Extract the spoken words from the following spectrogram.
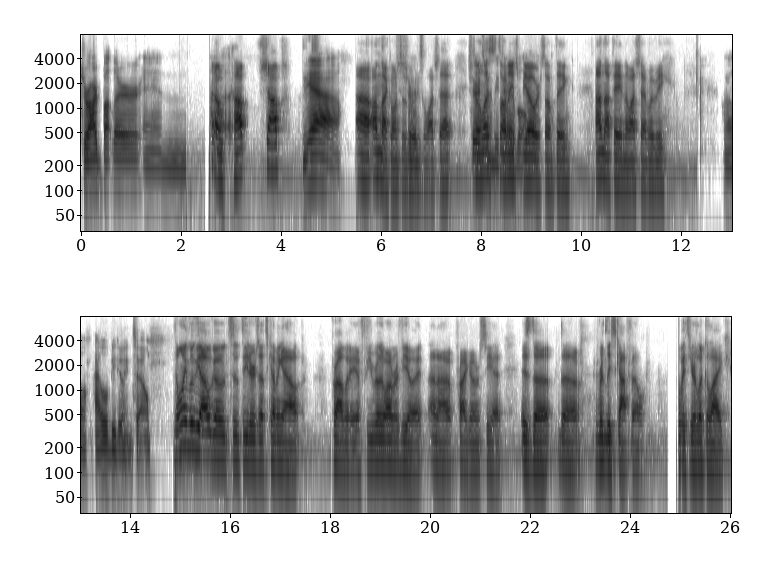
Gerard Butler and. Oh, uh, Cop Shop. yeah. Uh, I'm not going to the Sure. movies to watch that. Sure, so unless gonna it's, on terrible. HBO or something, I'm not paying to watch that movie. Well, I will be doing so. The only movie I will go to the theaters that's coming out, probably if you really want to review it, and I'll probably go see it, is the the Ridley Scott film with your lookalike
